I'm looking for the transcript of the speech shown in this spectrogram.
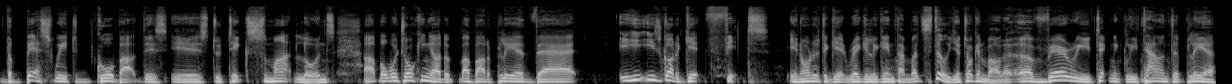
The best way to go about this is to take smart loans. Uh, but we're talking about a, about a player that he, he's got to get fit in order to get regular game time. But still, you're talking about a, a, very technically talented player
